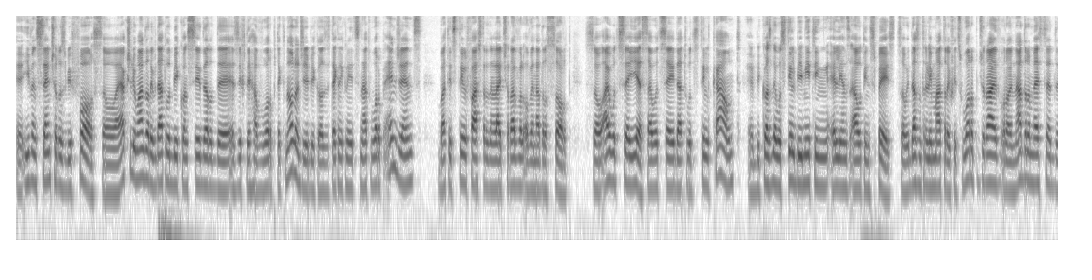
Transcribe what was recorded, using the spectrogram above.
uh, even centuries before. So I actually wonder if that would be considered uh, as if they have warp technology because technically it's not warp engines but it's still faster than light travel of another sort. So I would say yes, I would say that would still count uh, because they would still be meeting aliens out in space. So it doesn't really matter if it's warp drive or another method. Uh,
